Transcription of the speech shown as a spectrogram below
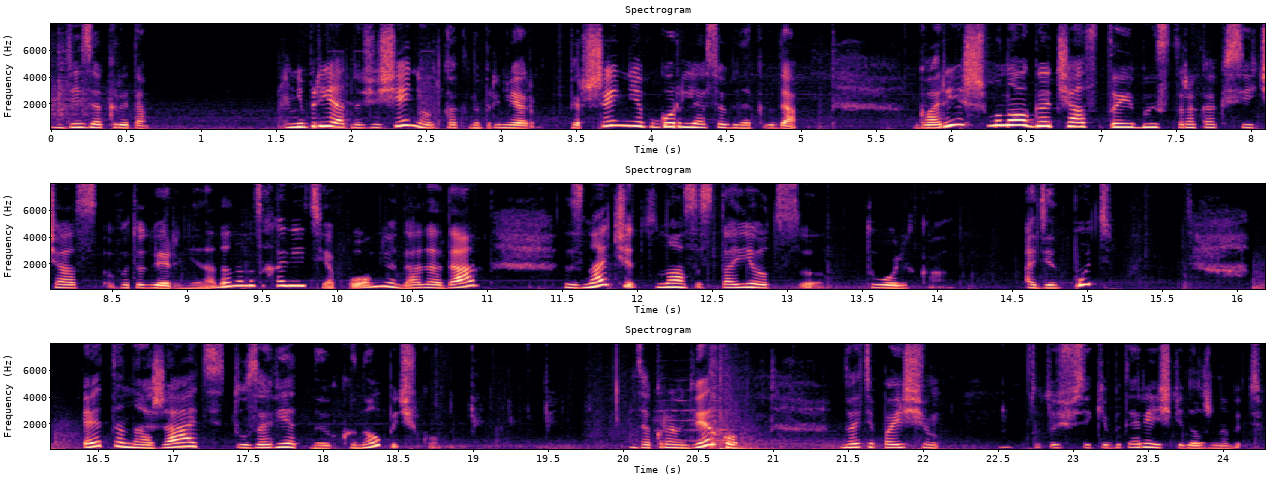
Здесь закрыто. Неприятное ощущение, вот как, например, першение в горле, особенно когда говоришь много, часто и быстро, как сейчас. В эту дверь не надо нам заходить, я помню, да-да-да. Значит, у нас остается только один путь. Это нажать ту заветную кнопочку. Закроем дверку. Давайте поищем... Тут еще всякие батареечки должны быть.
